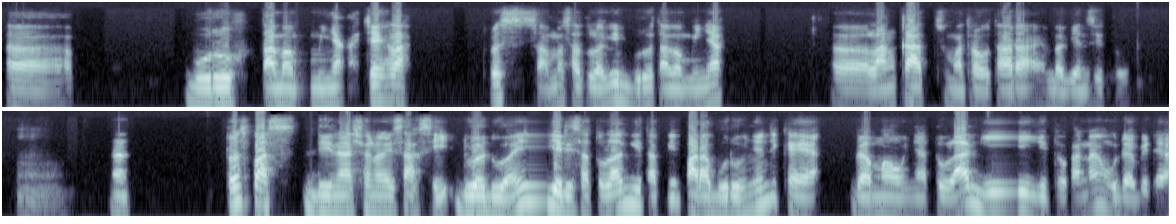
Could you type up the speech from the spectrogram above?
uh, buruh tambang minyak Aceh lah. Terus sama satu lagi buruh tambang minyak uh, Langkat Sumatera Utara yang bagian situ Hmm. Nah, terus pas dinasionalisasi, dua-duanya jadi satu lagi, tapi para buruhnya nih kayak gak mau nyatu lagi gitu karena udah beda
